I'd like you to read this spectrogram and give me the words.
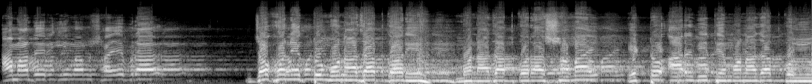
আমাদের ইমাম সাহেবরা যখন একটু মোনাজাত করে, মোনাজাত করার সময় একটু আরবিতে মোনাজাত করল।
